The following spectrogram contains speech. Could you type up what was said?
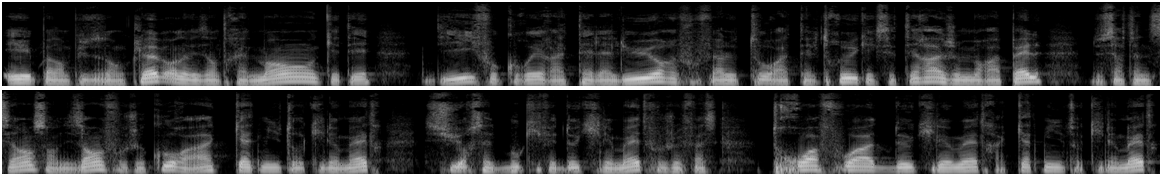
et pendant plus de deux ans en club, on avait des entraînements qui étaient dit il faut courir à telle allure, il faut faire le tour à tel truc, etc. Je me rappelle de certaines séances en disant il faut que je cours à 4 minutes au kilomètre sur cette boucle qui fait 2 km, il faut que je fasse trois fois 2 km à 4 minutes au kilomètre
